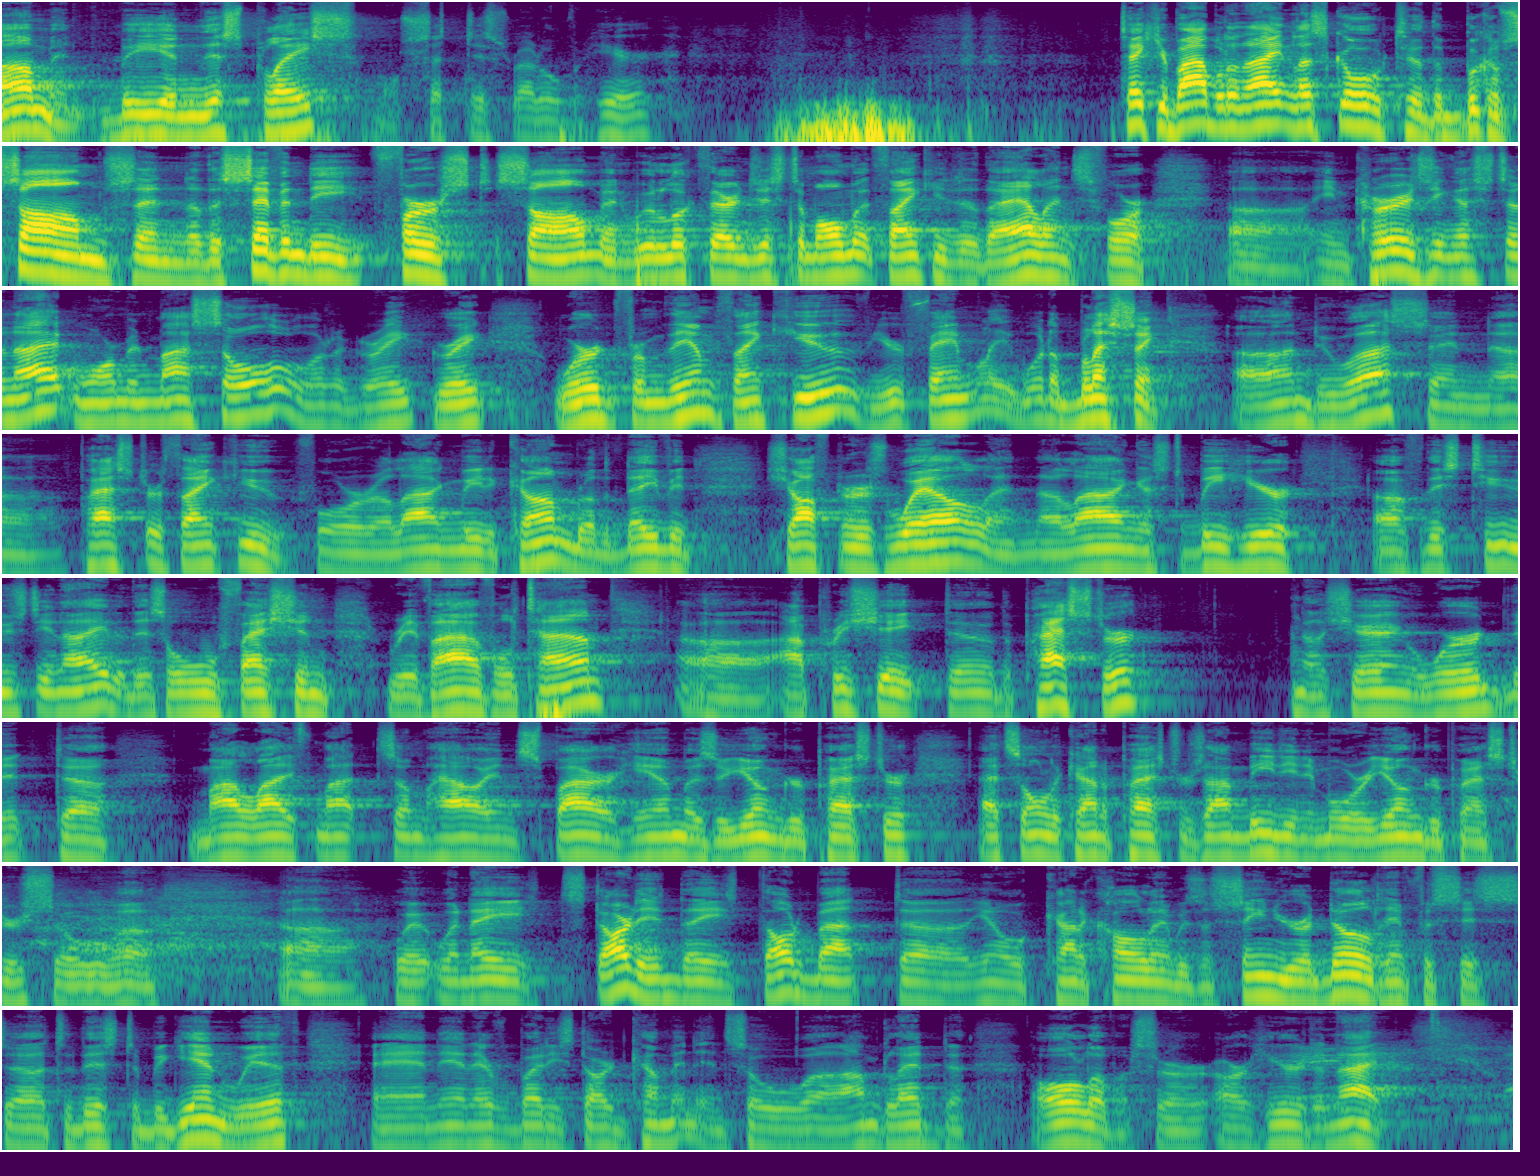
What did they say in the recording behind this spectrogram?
come and be in this place. I'm going to set this right over here. Take your Bible tonight and let's go to the book of Psalms and the 71st Psalm, and we'll look there in just a moment. Thank you to the Allens for uh, encouraging us tonight, warming my soul. What a great, great word from them. Thank you, your family. What a blessing uh, unto us. And uh, Pastor, thank you for allowing me to come. Brother David Schaffner as well, and allowing us to be here for this Tuesday night, of this old fashioned revival time. Uh, I appreciate uh, the pastor uh, sharing a word that uh, my life might somehow inspire him as a younger pastor. That's the only kind of pastors I meet anymore, younger pastors. So uh, uh, when they started, they thought about, uh, you know, kind of calling it was a senior adult emphasis uh, to this to begin with, and then everybody started coming, and so uh, I'm glad to, all of us are, are here tonight.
